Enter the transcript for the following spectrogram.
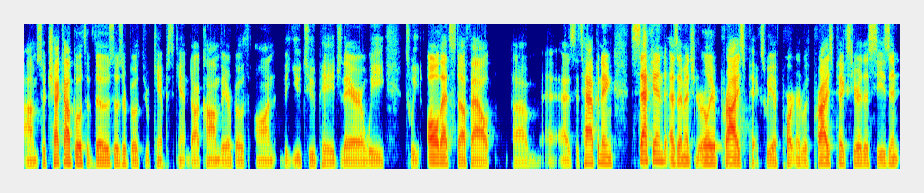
Um, so check out both of those. Those are both through campuscanton.com. They are both on the YouTube page there. And we tweet all that stuff out um, as it's happening. Second, as I mentioned earlier, Prize Picks. We have partnered with Prize Picks here this season.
